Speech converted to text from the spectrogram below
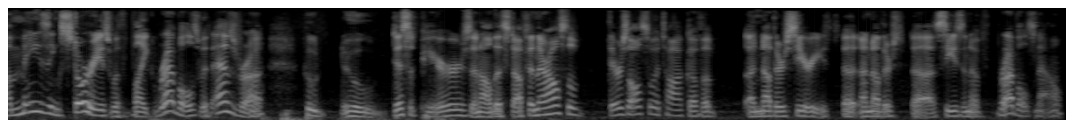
Amazing stories with like Rebels with Ezra, who who disappears and all this stuff. And there also there's also a talk of a another series, uh, another uh, season of Rebels now.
